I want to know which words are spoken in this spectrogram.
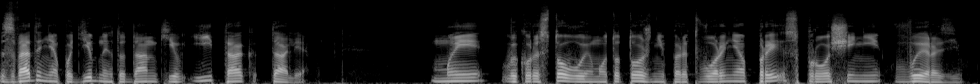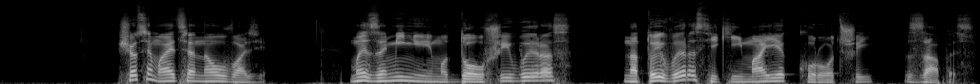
зведення подібних доданків і так далі. Ми використовуємо тотожні перетворення при спрощенні виразів. Що це мається на увазі? Ми замінюємо довший вираз на той вираз, який має коротший запис.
